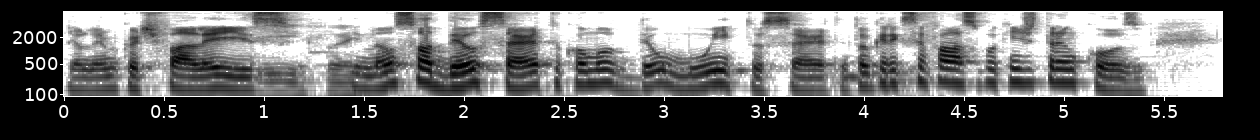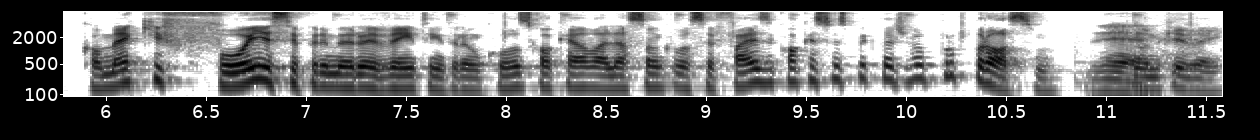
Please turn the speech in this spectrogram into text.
Eu lembro que eu te falei isso. Sim, e não só deu certo, como deu muito certo. Então eu queria que você falasse um pouquinho de Trancoso. Como é que foi esse primeiro evento em Trancoso? Qual é a avaliação que você faz e qual é a sua expectativa para o próximo, é, do ano que vem?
